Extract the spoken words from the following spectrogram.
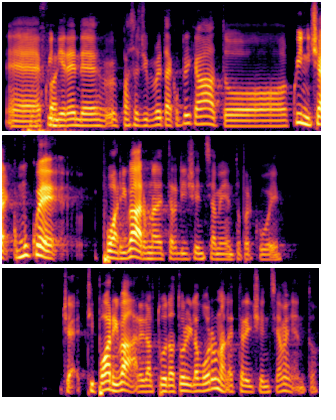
Eh, quindi rende il passaggio di proprietà complicato. Quindi, cioè, comunque può arrivare una lettera di licenziamento, per cui... Cioè, ti può arrivare dal tuo datore di lavoro una lettera di licenziamento.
